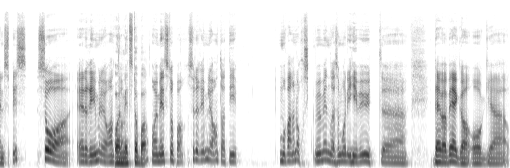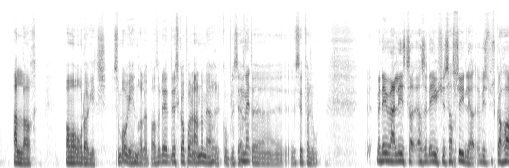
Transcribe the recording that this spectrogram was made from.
en, spiss. Så er det rimelig å anta Og en midtstopper. Og en midtstopper. Så er det rimelig å anta at de må være norsk. Med mindre så må de hive ut uh, David Vega og uh, eller Amar Ordagic, som òg er indreløper. Så det, det skaper en enda mer komplisert Men- uh, situasjon. Men det er jo veldig, altså det er jo ikke sannsynlig at hvis du skal ha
